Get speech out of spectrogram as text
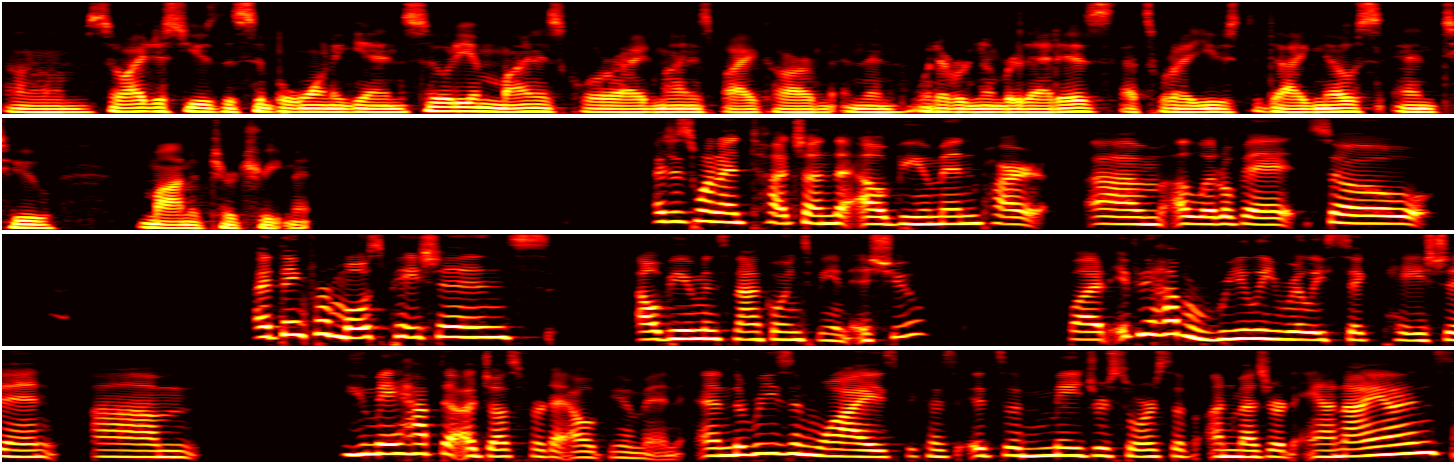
Um, so I just use the simple one again: sodium minus chloride minus bicarb, and then whatever number that is. That's what I use to diagnose and to monitor treatment. I just want to touch on the albumin part um, a little bit. So I think for most patients, albumin's not going to be an issue. But if you have a really, really sick patient, um, you may have to adjust for the albumin. And the reason why is because it's a major source of unmeasured anions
